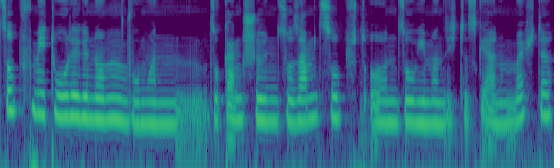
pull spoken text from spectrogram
Zupfmethode genommen, wo man so ganz schön zusammenzupft und so, wie man sich das gerne möchte.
